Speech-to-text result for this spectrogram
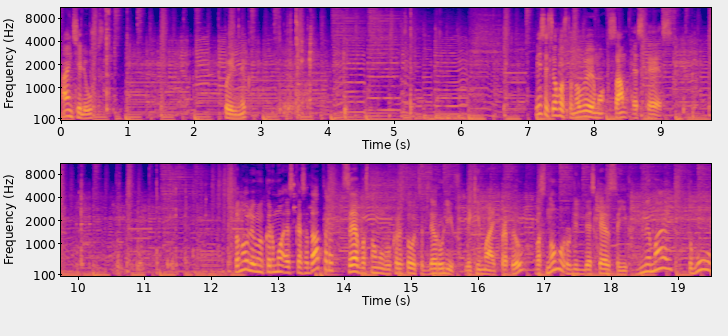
Антилюфт. Пильник. Після цього встановлюємо сам СКС. Встановлюємо кермо СКС адаптер. Це в основному використовується для рулів, які мають припил. В основному рулі для СКС їх не мають, тому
